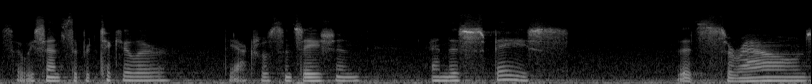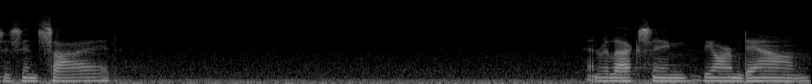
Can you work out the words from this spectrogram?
So we sense the particular, the actual sensation, and this space that surrounds, is inside. And relaxing the arm down,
